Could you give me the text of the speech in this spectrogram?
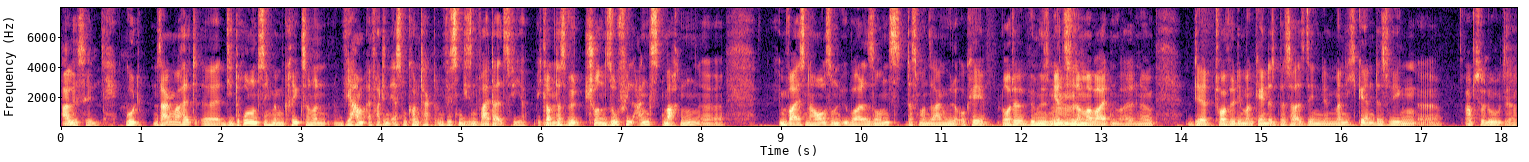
alles hin. gut, sagen wir halt, äh, die drohen uns nicht mit dem Krieg, sondern wir haben einfach den ersten Kontakt und wissen, die sind weiter als wir. Ich glaube, das wird schon so viel Angst machen äh, im Weißen Haus und überall sonst, dass man sagen würde, okay, Leute, wir müssen jetzt zusammenarbeiten, weil ne, der Teufel, den man kennt, ist besser als den, den man nicht kennt. Deswegen äh, Absolut, ja.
